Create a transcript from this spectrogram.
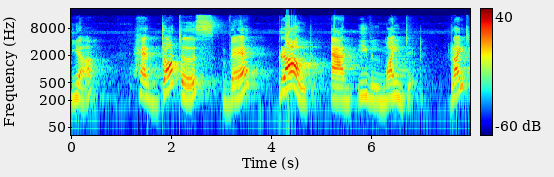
Yeah, her daughters were proud and evil minded. Right?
